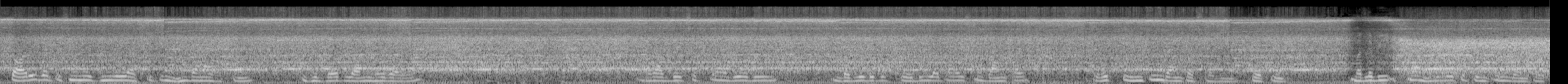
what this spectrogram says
सॉरी बट इसमें मैं इतनी कोई एक्टिविटी नहीं बना सकता हूँ क्योंकि बहुत लॉन्ग हो जाएगा और आप देख सकते हैं अभी अभी डब्ल्यू डी को लगा है इसमें बैंकर वो तीन तीन बैंकर्स लगे हैं टोटल मतलब इतना हीरो के तीन तीन बैंकर्स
